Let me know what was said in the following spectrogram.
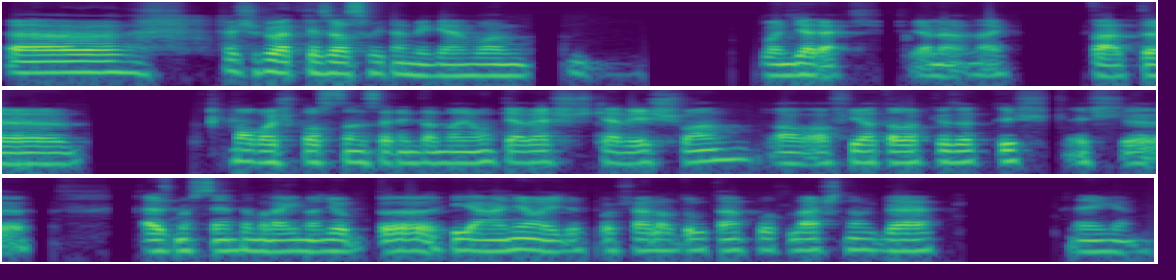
Uh, és a következő az, hogy nem igen van, van gyerek jelenleg. Tehát uh, magas poszton szerintem nagyon keves, kevés van a, a fiatalok között is, és uh, ez most szerintem a legnagyobb uh, hiánya egy a kosárlabda utánpótlásnak, de, de igen.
